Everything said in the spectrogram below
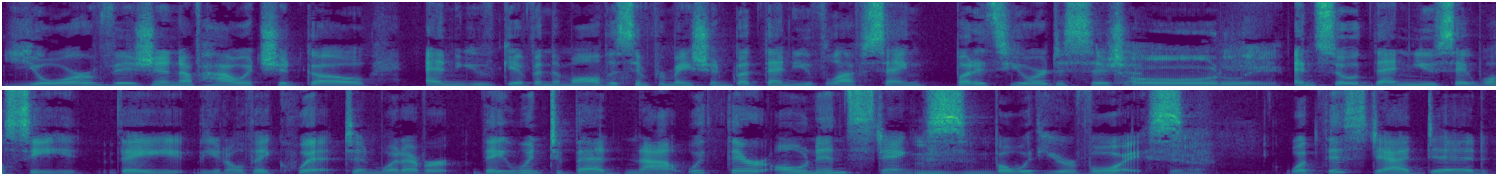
your vision of how it should go, and you've given them all this information, but then you've left saying, "But it's your decision." Totally. And so then you say, well, see, they, you know, they quit and whatever. They went to bed not with their own instincts, but with your voice. Mm-hmm. Yeah. What this dad did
